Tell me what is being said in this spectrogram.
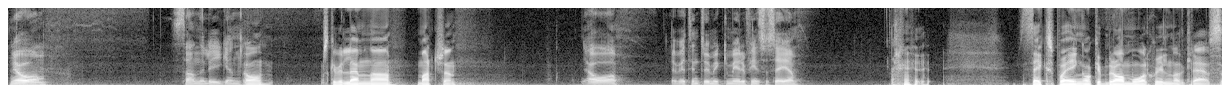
Ja, sannoliken. Ja, ska vi lämna matchen? Ja, jag vet inte hur mycket mer det finns att säga. Sex poäng och en bra målskillnad krävs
